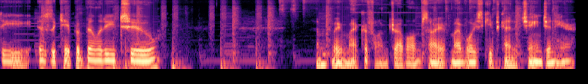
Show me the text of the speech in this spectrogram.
the is the capability to. I'm having microphone trouble. I'm sorry if my voice keeps kind of changing here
